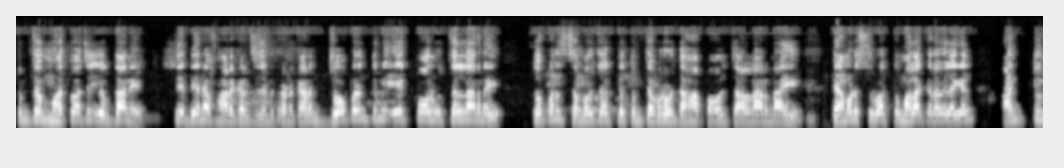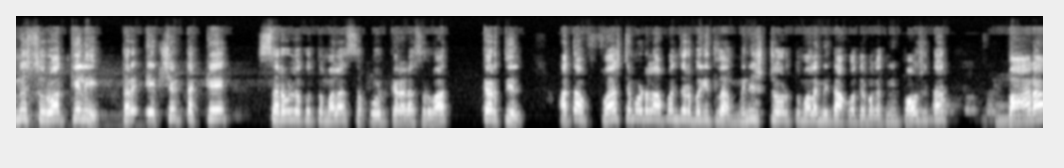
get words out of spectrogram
तुमचं महत्वाचं योगदान आहे ते देणं फार गरजेचं आहे मित्रांनो. कारण जोपर्यंत तुम्ही एक पाऊल उचलणार नाही तोपर्यंत समोरचा व्यक्ती तुमच्या बरोबर दहा पाऊल चालणार नाही. त्यामुळे सुरुवात तुम्हाला करावी लागेल. आणि तुम्ही सुरुवात केली तर एकशे टक्के सर्व लोक तुम्हाला सपोर्ट करायला सुरुवात करतील. आता फर्स्ट मॉडेल आपण जर बघितलं मिनी स्टोअर तुम्हाला मी दाखवतोय. बघा तुम्ही पाहू शकतात बारा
